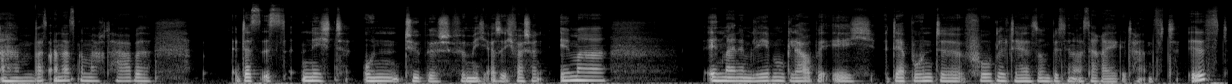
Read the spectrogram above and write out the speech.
ähm, was anders gemacht habe. Das ist nicht untypisch für mich. Also ich war schon immer in meinem Leben, glaube ich, der bunte Vogel, der so ein bisschen aus der Reihe getanzt ist.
